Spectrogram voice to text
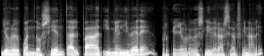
yo creo que cuando sienta el pad y me libere, porque yo creo que es liberarse al final, ¿eh?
